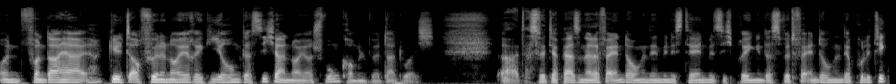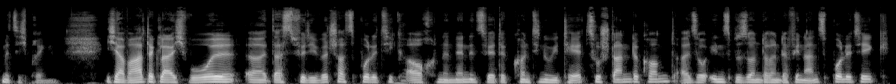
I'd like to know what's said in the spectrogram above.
Und von daher gilt auch für eine neue Regierung, dass sicher ein neuer Schwung kommen wird dadurch. Äh, das wird ja personelle Veränderungen in den Ministerien mit sich bringen. Das wird Veränderungen in der Politik mit sich bringen. Ich erwarte gleichwohl, äh, dass für die Wirtschaftspolitik auch eine nennenswerte Kontinuität zustande kommt. Also insbesondere in der Finanzpolitik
